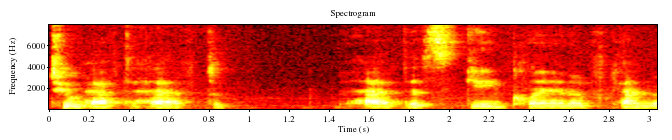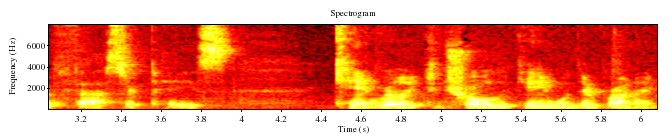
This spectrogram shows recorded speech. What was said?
to have to have to have this game plan of kind of a faster pace. Can't really control the game when they're running.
